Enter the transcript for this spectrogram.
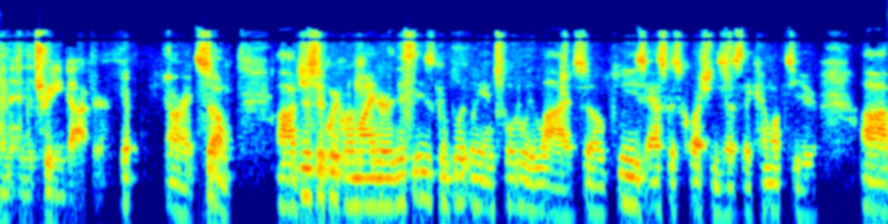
and, and the treating doctor. Yep. All right, so uh, just a quick reminder, this is completely and totally live, so please ask us questions as they come up to you. Uh,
